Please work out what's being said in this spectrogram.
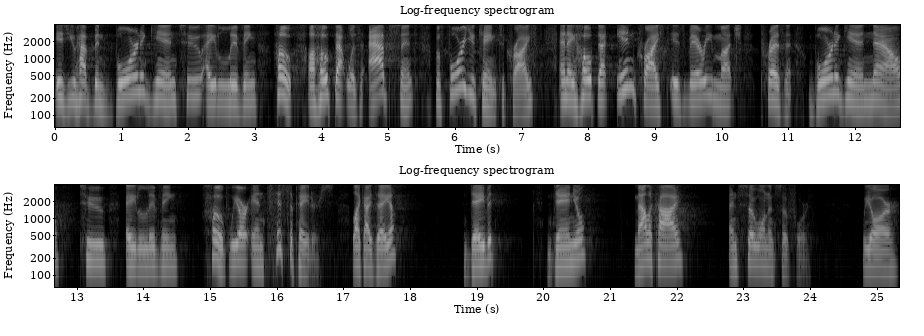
is you have been born again to a living hope, a hope that was absent before you came to Christ and a hope that in Christ is very much present. Born again now to a living hope. We are anticipators, like Isaiah, David, Daniel, Malachi, and so on and so forth. We are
